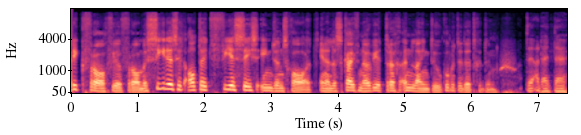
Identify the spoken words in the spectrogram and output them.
triekvraag vir jou vra. Mercedes het altyd V6 engines gehad en hulle skuif nou weer terug in lyn toe. Hoekom het hulle dit gedoen? I don't know.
